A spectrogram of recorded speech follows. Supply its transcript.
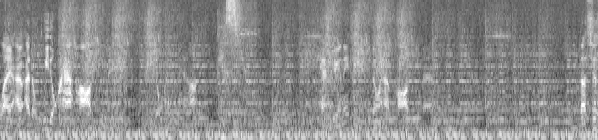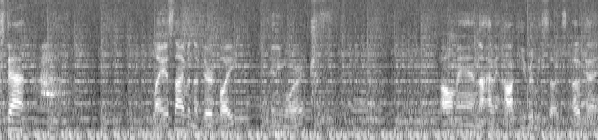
Like, I, I don't- we don't have Haki, man. We don't have Haki. You can't do anything if you don't have Haki, man. That's just that. Like, it's not even a fair fight anymore. oh man, not having Haki really sucks. Okay,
